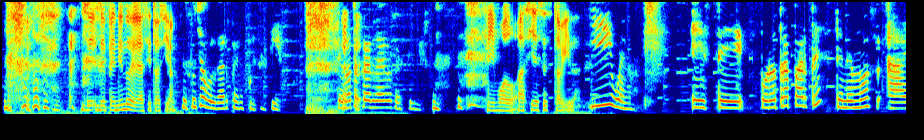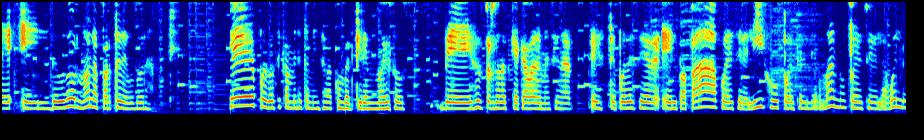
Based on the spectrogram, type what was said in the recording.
dependiendo de la situación. Se escucha vulgar, pero pues así es. Te va a tocar dar o recibir. Ni modo, así es esta vida. Y bueno, este, por otra parte, tenemos a el deudor, ¿no? La parte deudora que pues básicamente también se va a convertir en uno de esos de esas personas que acaba de mencionar. Este puede ser el papá, puede ser el hijo, puede ser el hermano, puede ser el abuelo.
